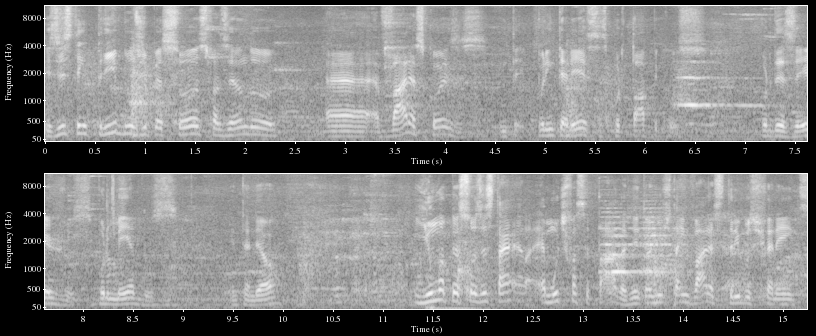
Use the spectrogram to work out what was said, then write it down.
Existem tribos de pessoas fazendo é, várias coisas por interesses, por tópicos, por desejos, por medos, entendeu? E uma pessoa às vezes tá, é multifacetada, então a gente está em várias tribos diferentes.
